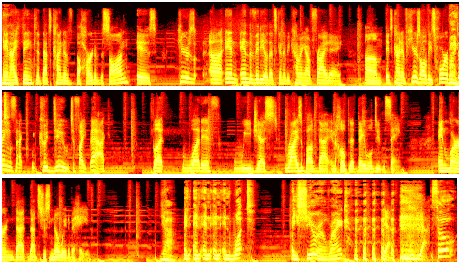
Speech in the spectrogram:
And I think that that's kind of the heart of the song is here's uh and and the video that's going to be coming out Friday. Um it's kind of here's all these horrible Right. things that we could do to fight back. But what if we just rise above that and hope that they will do the same and learn that that's just no way to behave. yeah. And and and and and what a shero, right? Yeah. yeah. So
